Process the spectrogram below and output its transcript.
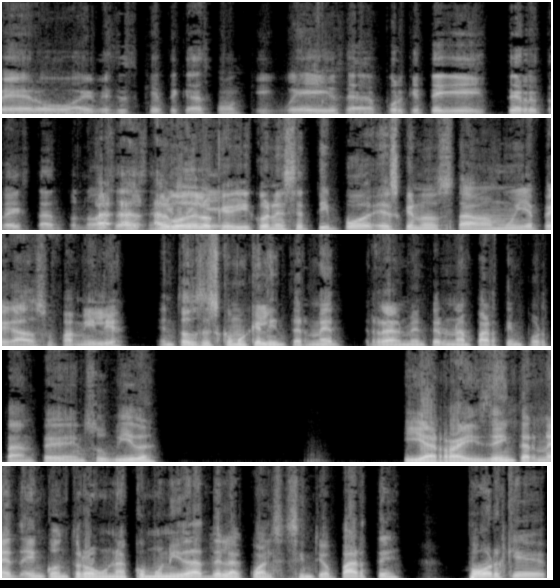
Pero hay veces que te quedas como que, güey, o sea, ¿por qué te, te retraes tanto, no? O sea, algo de lo que vi con ese tipo es que no estaba muy apegado a su familia. Entonces como que el internet realmente era una parte importante en su vida. Y a raíz de internet encontró una comunidad de la cual se sintió parte porque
